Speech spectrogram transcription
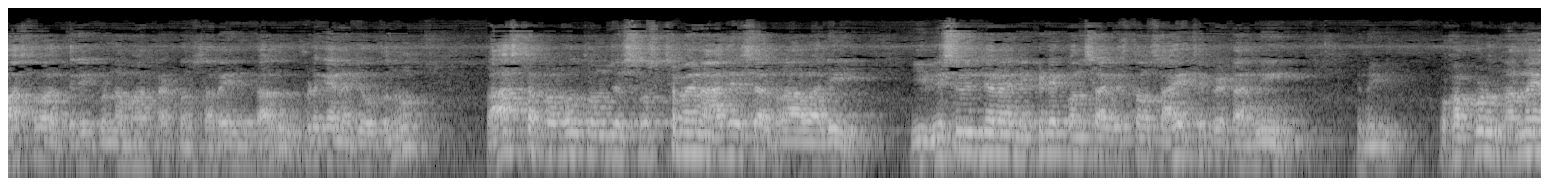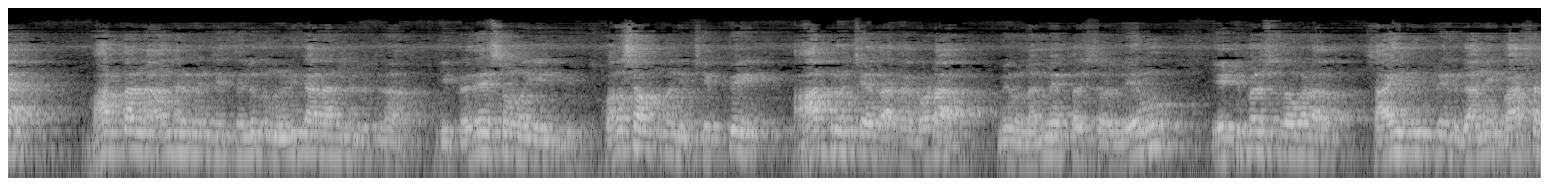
వాస్తవాలు తెలియకుండా మాట్లాడటం సరైనది కాదు. ఇప్పటికైనా చెబుతున్నాం రాష్ట్ర ప్రభుత్వం నుంచి స్పష్టమైన ఆదేశాలు రావాలి. ఈ విశ్వవిద్యాలయాన్ని ఇక్కడే కొనసాగిస్తాం సాహిత్య పీఠాన్ని ఒకప్పుడు నన్నయ్య భారతాన్ని ఆంధ్ర నుంచి తెలుగు నుడికారానికి చూపిన ఈ ప్రదేశంలో ఈ కొనసాగుతుందని చెప్పి ఆర్డర్ వచ్చేదాకా కూడా మేము నమ్మే పరిస్థితులు లేము. ఎట్టి పరిస్థితుల్లో కూడా సాహిత్య ప్రియులు కానీ భాషా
